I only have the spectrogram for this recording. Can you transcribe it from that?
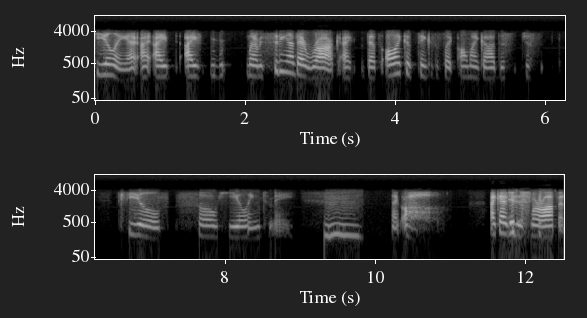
healing. I I I, I when I was sitting on that rock, I that's all I could think of was like, oh my God, this just feels so healing to me. Mm. Like oh, I got to do It's- this more often.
